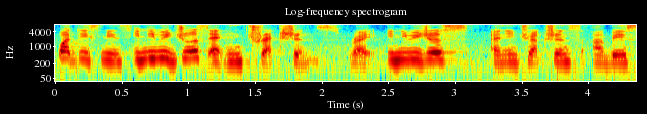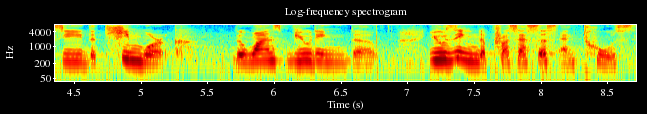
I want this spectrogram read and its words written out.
What this means, individuals and interactions, right? Individuals and interactions are basically the teamwork, the ones building the, using the processes and tools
